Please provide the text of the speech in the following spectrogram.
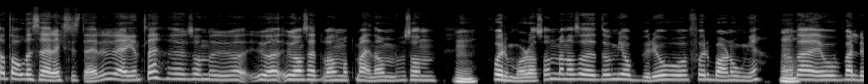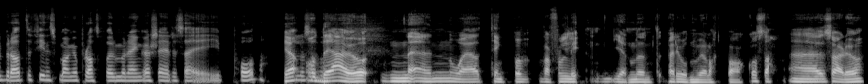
at alle disse her eksisterer, egentlig. Eh, Sånn, uansett hva man måtte mene om sånn Mm. formål og sånn. Men altså, de jobber jo for barn og unge. Mm. Og det er jo veldig bra at det finnes mange plattformer å engasjere seg på, da. Ja, sånn. og det er jo noe jeg har tenkt på, i hvert fall gjennom den perioden vi har lagt bak oss, da. Eh, Så er det jo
